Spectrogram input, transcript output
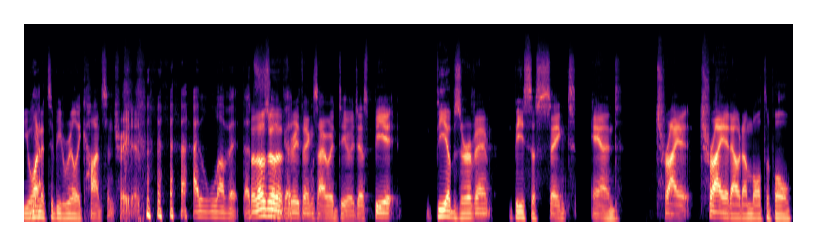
you want Yeah. it to be really concentrated I love it. That's so those so are the good. three things i would do just be be observant be succinct and try it try it out on multiple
